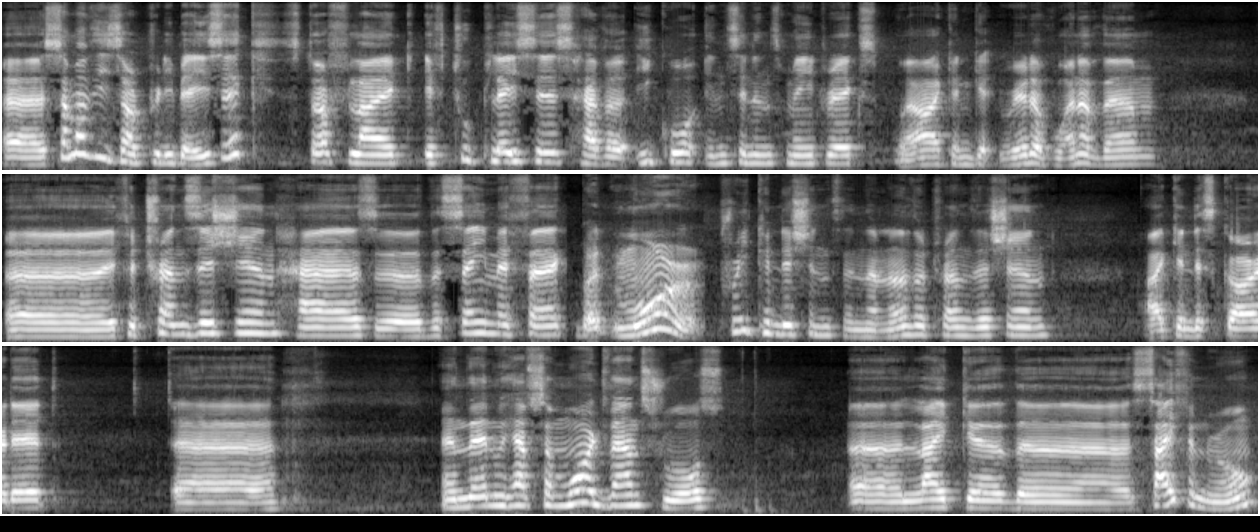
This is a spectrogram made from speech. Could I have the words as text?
Uh, some of these are pretty basic, stuff like if two places have an equal incidence matrix, well I can get rid of one of them uh, if a transition has uh, the same effect but more preconditions than another transition, I can discard it. Uh, and then we have some more advanced rules uh, like uh, the siphon rule.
